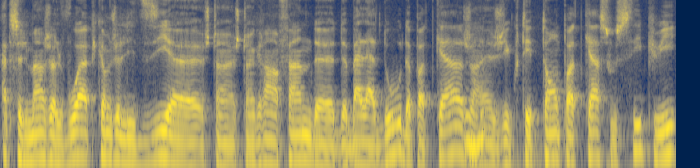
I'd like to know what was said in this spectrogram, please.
Absolument, je le vois. Puis comme je l'ai dit, euh, je, suis un, grand fan de, balado, de podcast. Mm-hmm. J'ai écouté ton podcast aussi. Puis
